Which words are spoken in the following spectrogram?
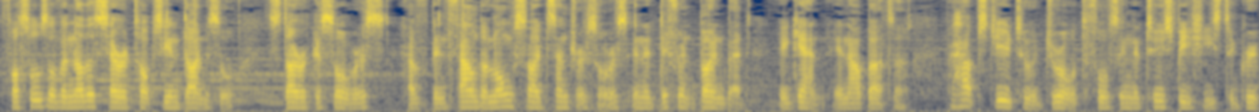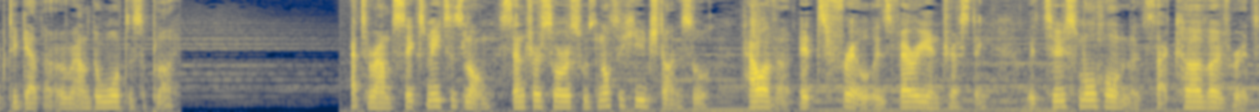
Fossils of another ceratopsian dinosaur, Styracosaurus, have been found alongside Centrosaurus in a different bone bed, again in Alberta, perhaps due to a drought forcing the two species to group together around a water supply. At around 6 meters long, Centrosaurus was not a huge dinosaur, however, its frill is very interesting, with two small hornlets that curve over it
